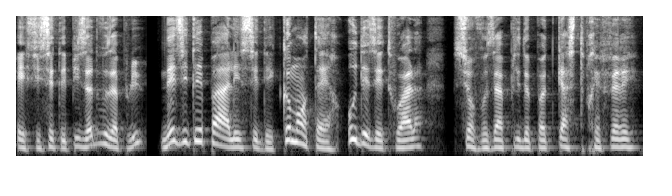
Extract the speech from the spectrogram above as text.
et si cet épisode vous a plu, n'hésitez pas à laisser des commentaires ou des étoiles sur vos applis de podcast préférés.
